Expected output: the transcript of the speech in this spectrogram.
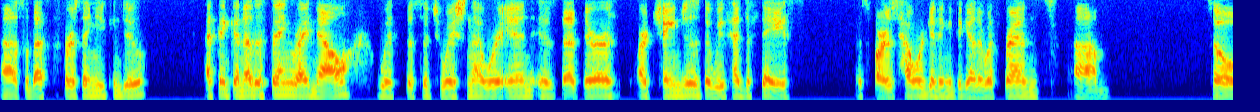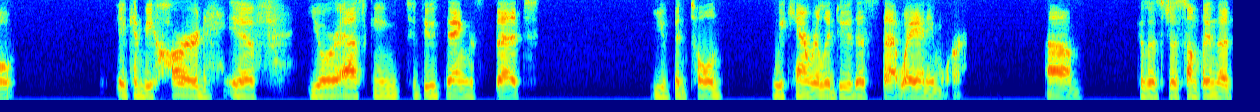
Uh, so that's the first thing you can do. I think another thing right now with the situation that we're in is that there are, are changes that we've had to face as far as how we're getting together with friends. Um, so it can be hard if you're asking to do things that you've been told we can't really do this that way anymore. Because um, it's just something that,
